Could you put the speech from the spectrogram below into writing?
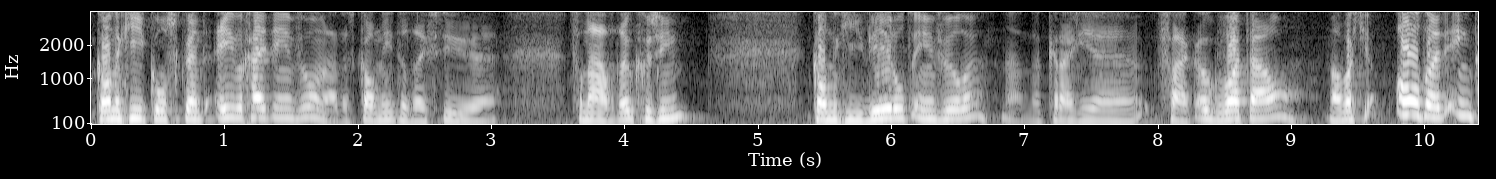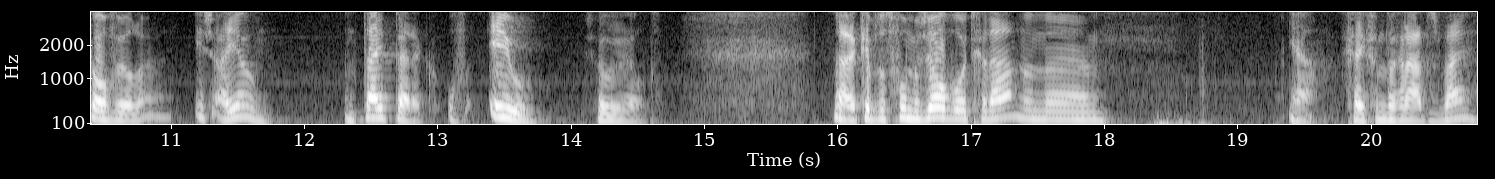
Kan ik hier consequent eeuwigheid invullen? Nou, dat kan niet, dat heeft u uh, vanavond ook gezien. Kan ik hier wereld invullen? Nou, dan krijg je vaak ook wartaal. Maar wat je altijd in kan vullen is aion een tijdperk of eeuw, zo u wilt. Nou, ik heb dat voor mezelf ooit gedaan en uh, ja, ik geef hem er gratis bij.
